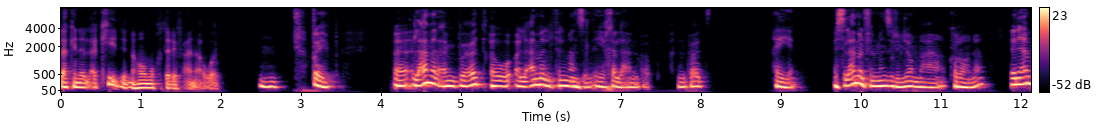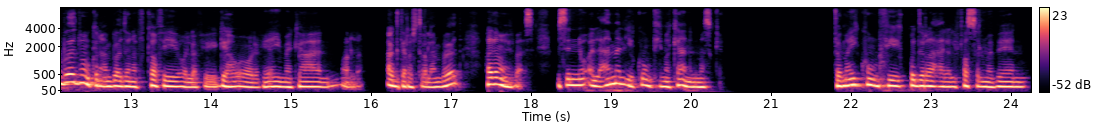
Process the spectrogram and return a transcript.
لكن الأكيد إنه هو مختلف عن أول. طيب آه، العمل عن بعد أو العمل في المنزل اي خلى عن بعد عن بعد هين. بس العمل في المنزل اليوم مع كورونا يعني عن بعد ممكن عن بعد أنا في كافي ولا في قهوة ولا في أي مكان ولا أقدر أشتغل عن بعد هذا ما في بأس. بس إنه العمل يكون في مكان المسكن. فما يكون في قدرة على الفصل ما بين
